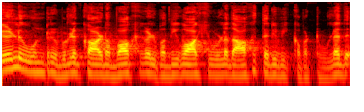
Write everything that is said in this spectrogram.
ஏழு ஒன்று விழுக்காடு வாக்குகள் பதிவாகியுள்ளதாக தெரிவிக்கப்பட்டுள்ளது.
